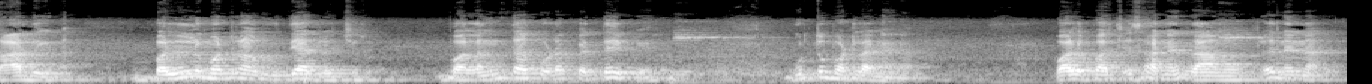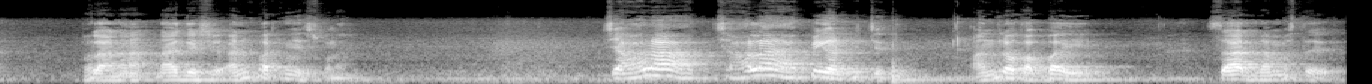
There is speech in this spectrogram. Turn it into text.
కారు దిగిన. బళ్ళు మటు నాకు విద్యార్థులు వచ్చారు వాళ్ళంతా కూడా పెద్ద అయిపోయారు గుర్తుపట్టలే నేను. వాళ్ళు పరిచయం సార్ నేను రాము నిన్న ఫలానా నాగేష్ అని పరిచయం చేసుకున్నాను. చాలా చాలా హ్యాపీగా అనిపించింది. అందులో ఒక అబ్బాయి సార్ నమస్తే.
